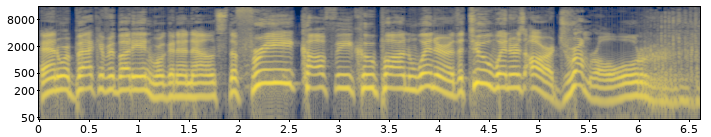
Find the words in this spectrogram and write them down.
And we're back, everybody, and we're going to announce the free coffee coupon winner. The two winners are drumroll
